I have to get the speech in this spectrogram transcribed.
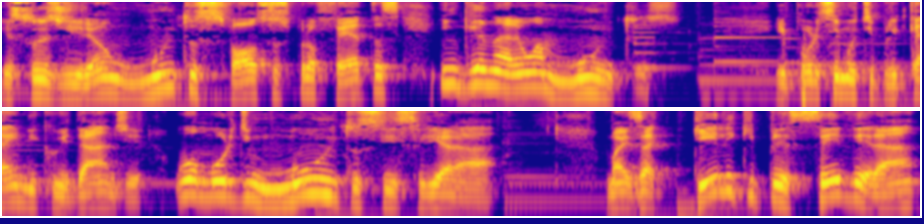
E surgirão muitos falsos profetas, enganarão a muitos. E por se multiplicar a iniquidade, o amor de muitos se esfriará. Mas aquele que perseverar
